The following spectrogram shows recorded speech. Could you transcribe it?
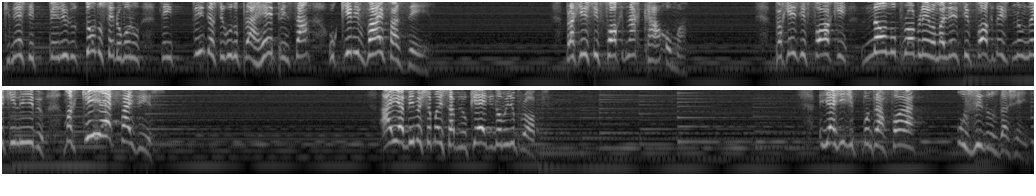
que nesse período todo ser humano tem 30 segundos para repensar o que ele vai fazer. Para que ele se foque na calma. Para que ele se foque não no problema, mas ele se foque no, equilíbrio. Mas quem é que faz isso? Aí a Bíblia chama isso, sabe do quê? De domínio próprio. E a gente põe para fora os ídolos da gente.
